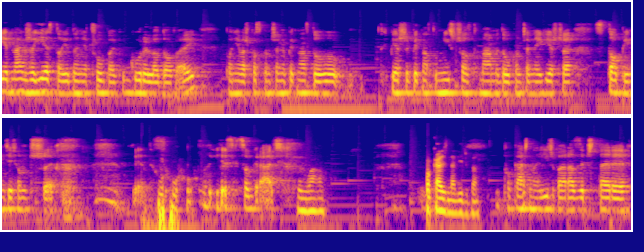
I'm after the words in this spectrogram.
Jednakże jest to jedynie czubek góry lodowej, ponieważ po skończeniu 15, tych pierwszych 15 mistrzostw mamy do ukończenia ich jeszcze 153. Więc jest w co grać. Wow. Pokaźna liczba. Pokaźna liczba razy 4,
